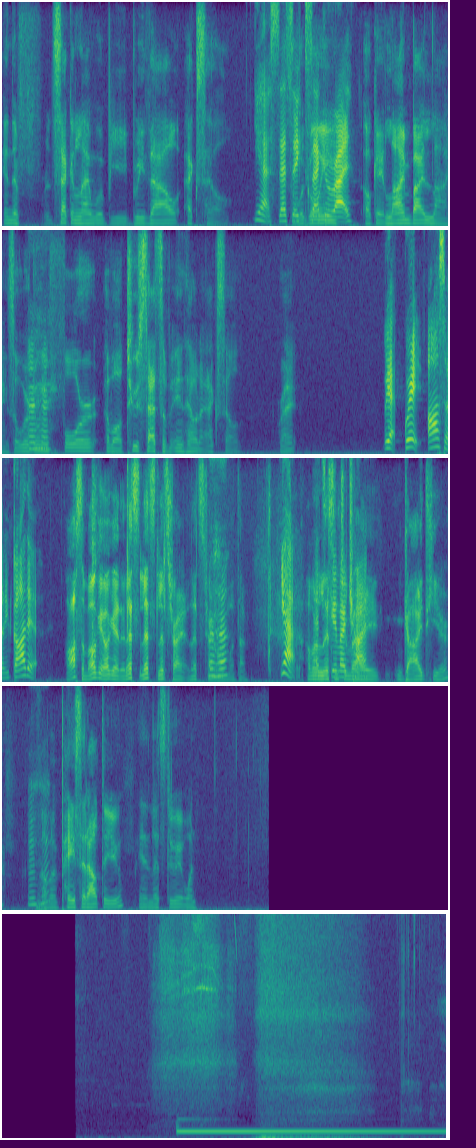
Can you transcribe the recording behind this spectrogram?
and the f- second line will be breathe out, exhale. yes, that's So exactly going- right. Okay, line by line. So we're doing Mhm. four, well, two sets of inhale to exhale, right? Yeah, great, awesome, you got it. Awesome. Okay, okay. Let's let's let's try it. Let's try it Uh-huh. one more time. Yeah, I'm gonna listen to my guide here. Hmm I'm gonna paste it out to you, and let's do it one.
